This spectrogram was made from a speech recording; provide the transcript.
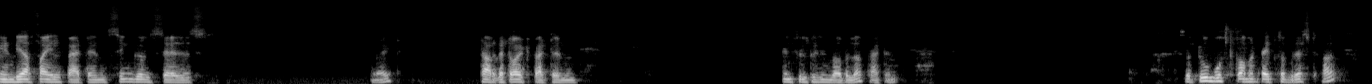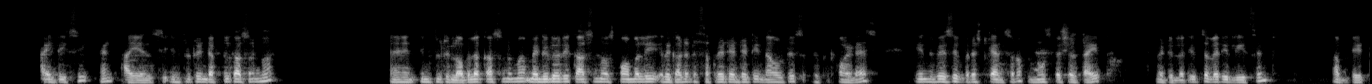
Indian file pattern, single cells, right? Targetoid pattern, infiltrating lobular pattern. So two most common types of breast are IDC and ILC, infiltrating ductal carcinoma and infiltrating lobular carcinoma. Medullary carcinoma was formerly regarded as a separate entity. Now it is called as invasive breast cancer of no special type medullary. It's a very recent update.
